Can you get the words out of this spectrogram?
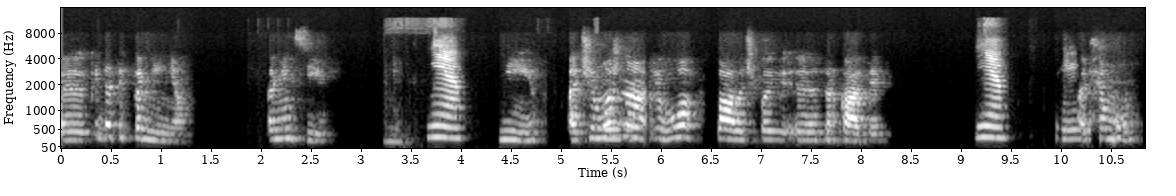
е, кидати камінням? Камінці? Ні. Ні. А чи можна його паличкою е, торкати? Ні. Ні. А чому?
